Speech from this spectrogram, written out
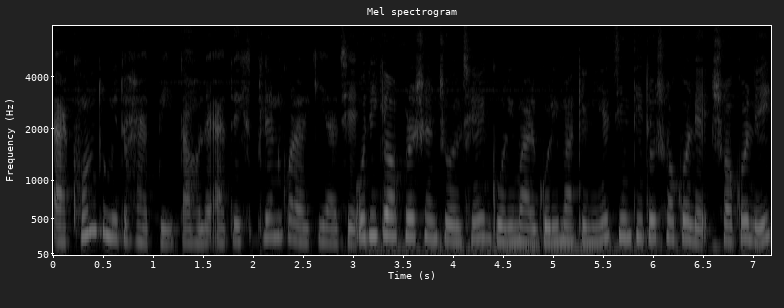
এখন তুমি তো হ্যাপি তাহলে এত এক্সপ্লেন করার কি আছে? ওদিকে অপারেশন চলছে গরিমার গরিমাকে নিয়ে চিন্তিত সকলে, সকলেই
